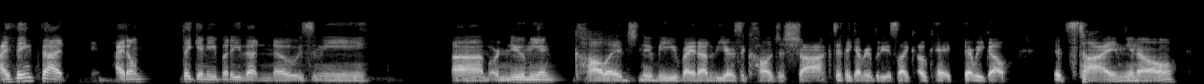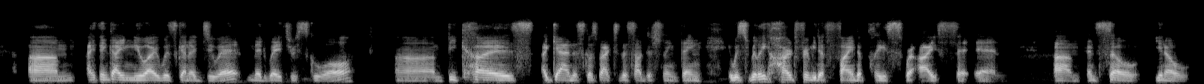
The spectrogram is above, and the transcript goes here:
I think that I don't think anybody that knows me um, or knew me in college, knew me right out of the years of college is shocked. I think everybody's like, okay, there we go. It's time, you know? Um, I think I knew I was going to do it midway through school um, because, again, this goes back to this auditioning thing. It was really hard for me to find a place where I fit in. Um, and so, you know,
